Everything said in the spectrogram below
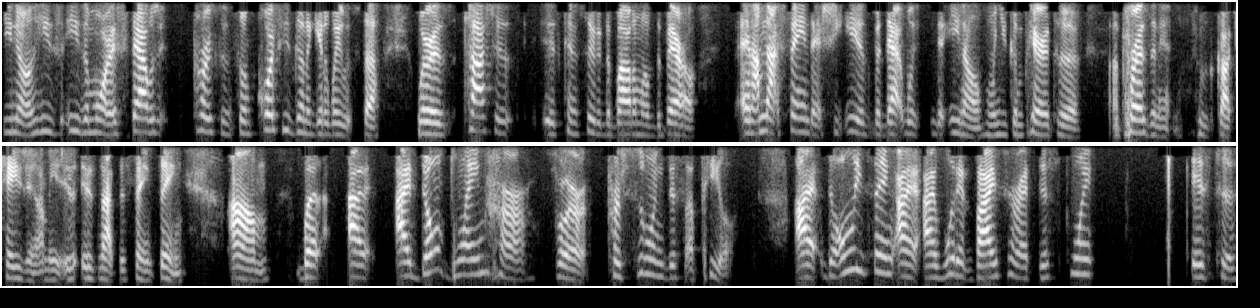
You know, he's he's a more established person, so of course he's going to get away with stuff. Whereas Tasha, is considered the bottom of the barrel. And I'm not saying that she is, but that would you know when you compare it to a president who's Caucasian, I mean it, it's not the same thing. Um, but I I don't blame her for pursuing this appeal. I the only thing I, I would advise her at this point is to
